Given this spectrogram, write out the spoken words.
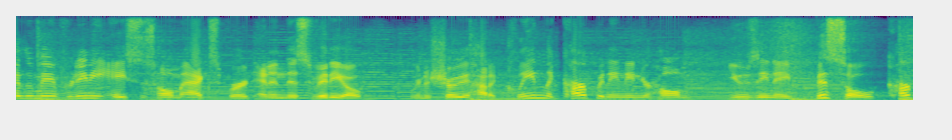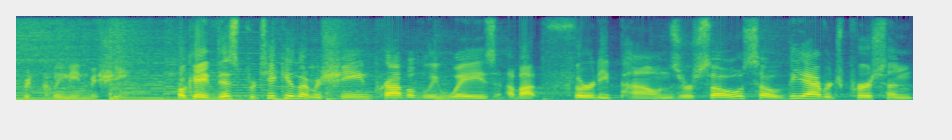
Lou Manfredini, Aces Home Expert, and in this video, we're going to show you how to clean the carpeting in your home using a Bissell carpet cleaning machine. Okay, this particular machine probably weighs about 30 pounds or so, so the average person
